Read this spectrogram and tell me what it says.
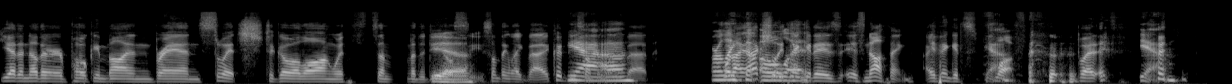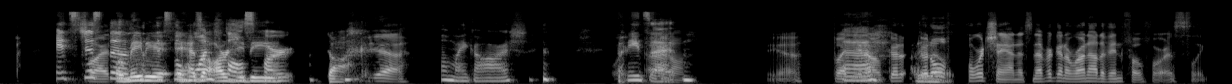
yet another Pokemon brand Switch to go along with some of the Yeah. DLC, something like that. It could be Yeah. something like that. Or what like I actually OLED. think it is is nothing. I think it's Yeah. fluff. But Yeah. It's just But- the Or maybe it- it has a one false RGB part. Doc. yeah, Oh my gosh. like, Needs I it. Yeah, but you Uh, know, good good don't old 4chan. It's never gonna run out of info for us. Like,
